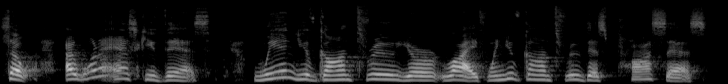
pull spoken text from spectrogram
So I want to ask you this: When you've gone through your life, when you've gone through this process,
